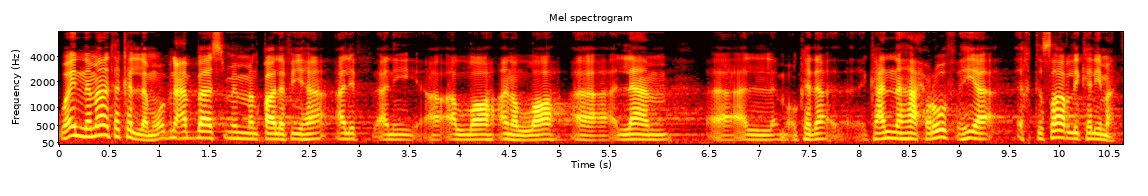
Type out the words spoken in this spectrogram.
وإنما تكلموا ابن عباس ممن قال فيها ألف يعني الله أنا الله آه، لام آه، وكذا كأنها حروف هي اختصار لكلمات.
